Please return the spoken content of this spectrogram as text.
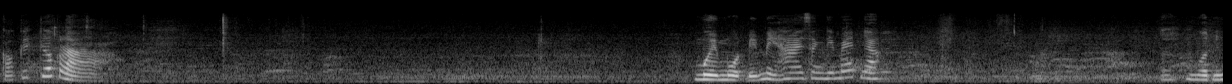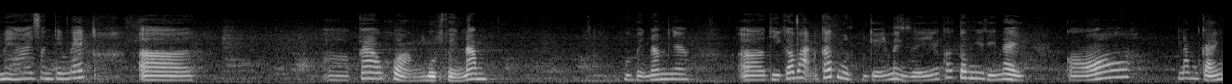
Có kích thước là 11 đến 12 cm nha. Ờ, Đây, 11 đến 12 cm. À, à, cao khoảng 1,5 1,5 nha. À, thì các bạn cắt một cái mảnh giấy cắt tông như thế này có 5 cánh.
